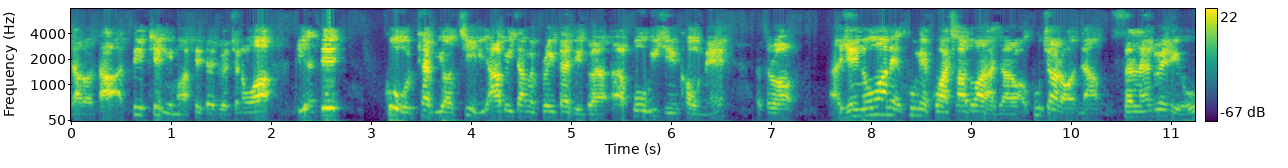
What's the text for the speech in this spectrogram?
ကြတော့ဒါအသစ်ဖြစ်နေမှာဖြစ်တဲ့အတွက်ကျွန်တော်ကဒီအသစ်ကိုထပ်ပြီးတော့ကြည့်ပြီးအားပေးကြမယ့်ပရိသတ်တွေအတွက်ပို့ပြီးရင်ခုန်တယ်ဆိုတော့အရင်တော့ကနဲ့အခုနဲ့ကွာခြားသွားတာကြတော့အခုကျတော့ဇလန်တွဲတွေကို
